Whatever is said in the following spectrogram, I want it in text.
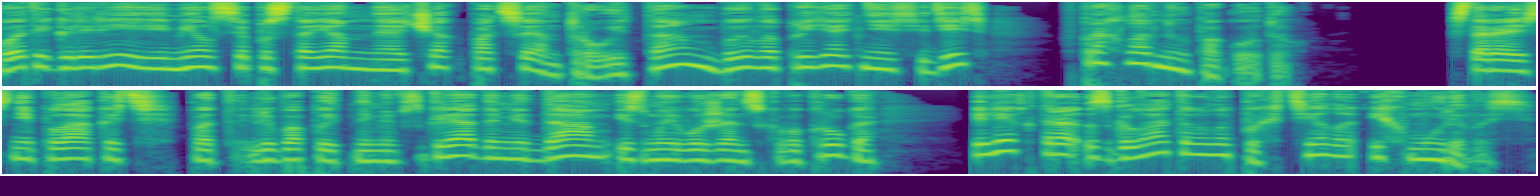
в этой галерее имелся постоянный очаг по центру, и там было приятнее сидеть в прохладную погоду. Стараясь не плакать под любопытными взглядами дам из моего женского круга, Электра сглатывала, пыхтела и хмурилась.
